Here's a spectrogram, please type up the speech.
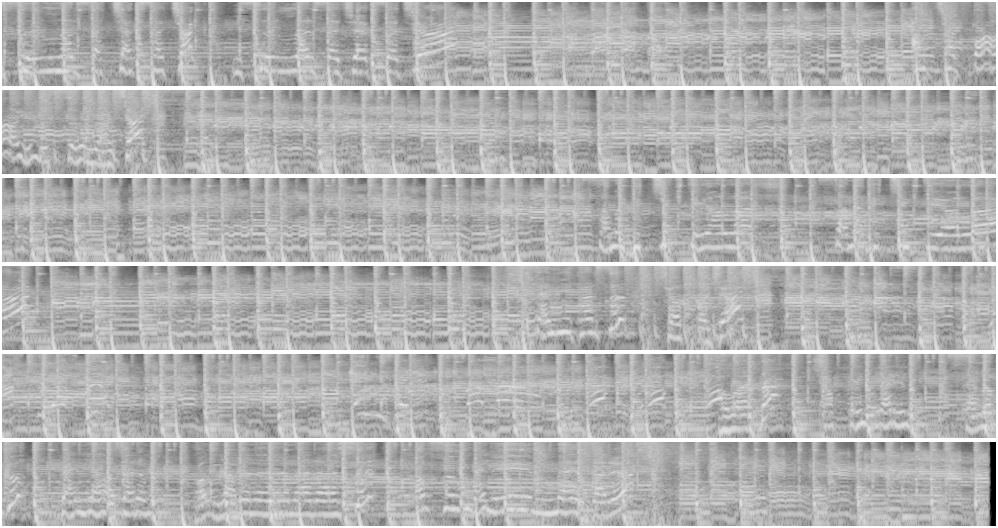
Mısırlar saçak saçak Mısırlar saçak saçak. Alçak bay mısırlar Sana çok ocak Yaktı En güzeli salla Hop hop hop Sen oku ben yazarım. Kollarının arası.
